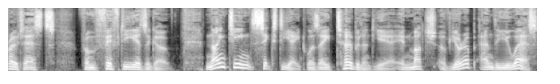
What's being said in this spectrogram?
protests from 50 years ago. 1968 was a turbulent year in much of Europe and the US.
